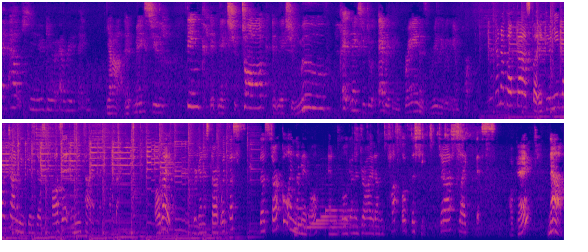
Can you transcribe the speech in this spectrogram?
It helps you do everything. Yeah, it makes you think, it makes you talk, it makes you move, it makes you do everything. Brain is really, really important. You're gonna go fast, but if you need more time, you can just pause it anytime and come back. All right, we're gonna start with the, s- the circle in the middle, and we're gonna draw it on top of the sheet, just like this. Okay? Now,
